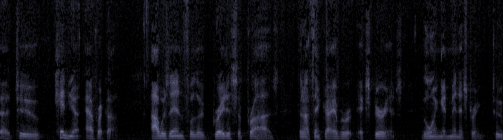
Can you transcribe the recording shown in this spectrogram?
uh, to Kenya, Africa, I was in for the greatest surprise that I think I ever experienced going and ministering to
